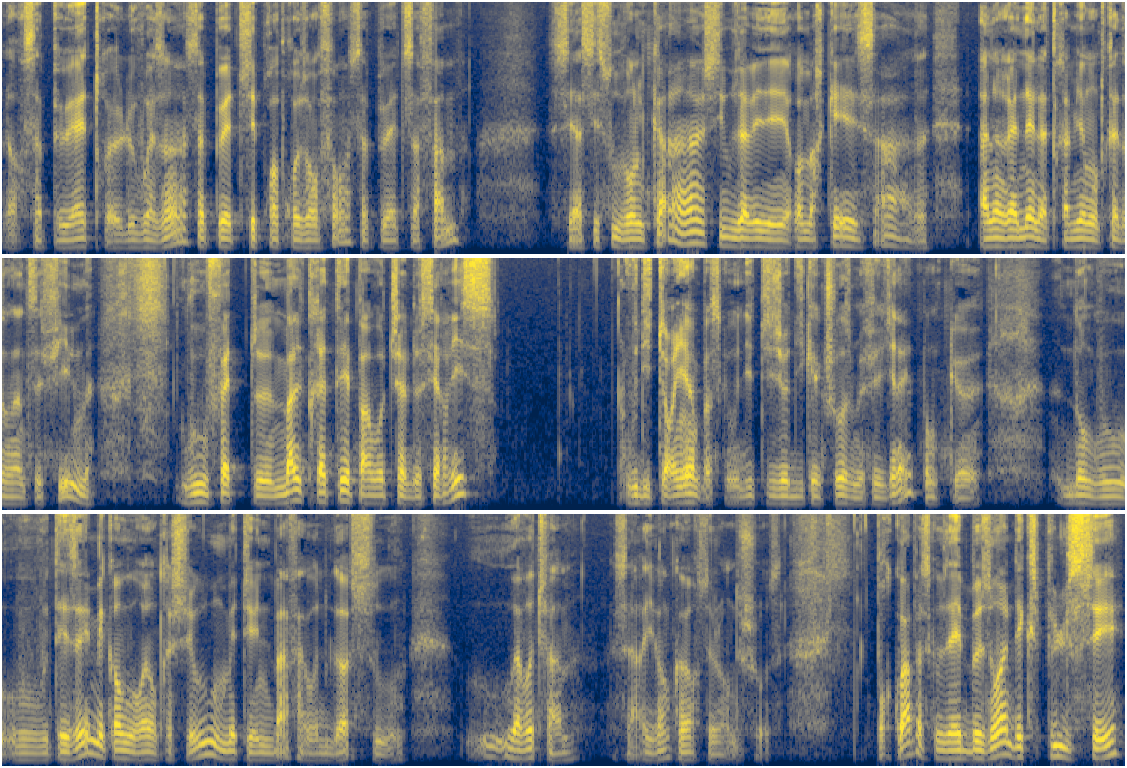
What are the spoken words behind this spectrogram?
Alors ça peut être le voisin, ça peut être ses propres enfants, ça peut être sa femme. C'est assez souvent le cas. Hein. Si vous avez remarqué ça, euh, Alain Resnel a très bien montré dans un de ses films. Vous vous faites maltraiter par votre chef de service. Vous dites rien parce que vous dites si je dis quelque chose, je me fait virer. Donc, euh, donc vous, vous, taisez. Mais quand vous rentrez chez vous, vous mettez une baffe à votre gosse ou, ou à votre femme. Ça arrive encore, ce genre de choses. Pourquoi? Parce que vous avez besoin d'expulser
